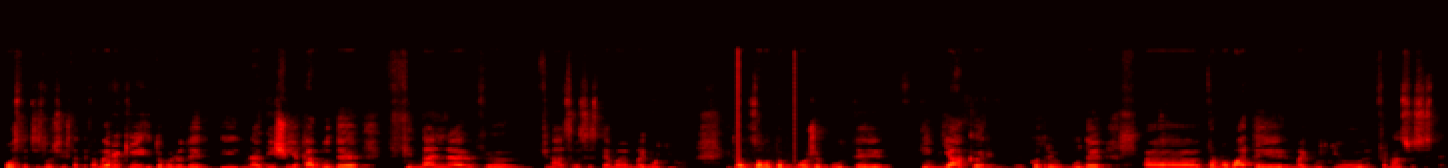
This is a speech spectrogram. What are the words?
в постаті Сполучених Штатів Америки, і тому люди і навіщо яка буде фінальна фінансова система майбутнього? І то золото може бути тим якорем, котрий буде е, формувати майбутню фінансову систему.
